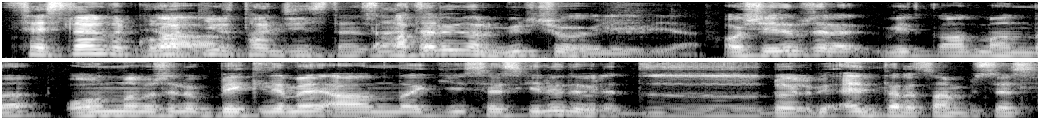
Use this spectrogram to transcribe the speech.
Sesler de kulak Ya. yırtan cinsten Ya zaten. Atari oyunların birçoğu öyleydi ya. O şeyde mesela Witman'da onunla mesela bekleme anındaki ses geliyordu böyle zzz, böyle bir enteresan bir ses.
